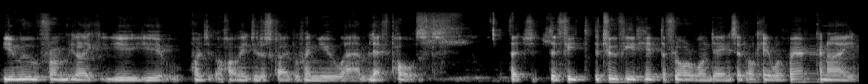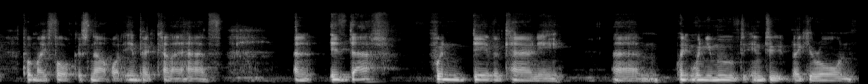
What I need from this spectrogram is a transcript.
you moved from like you you what, how would you describe it when you um, left post that the feet the two feet hit the floor one day and you said okay well where can I put my focus now what impact can I have and is that when David Carney um, when, when you moved into like your own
